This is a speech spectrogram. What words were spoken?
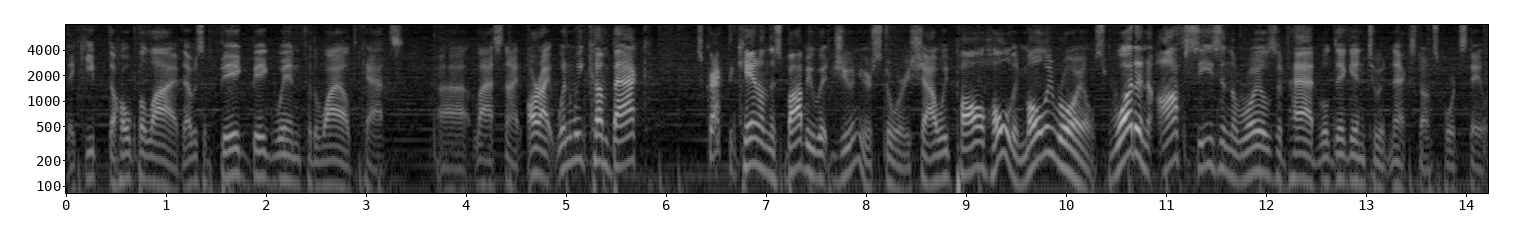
they keep the hope alive. That was a big, big win for the Wildcats uh, last night. All right, when we come back, let's crack the can on this Bobby Witt Jr. story, shall we, Paul? Holy moly, Royals. What an off season the Royals have had. We'll dig into it next on Sports Daily.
